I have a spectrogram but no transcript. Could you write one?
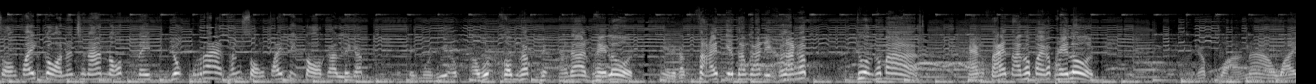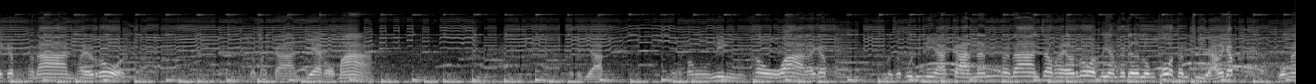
2 ไฟต์ก่อนนั้นชนะน็อกในยกแรกทั้ง 2 ไฟต์ติดต่อกันเลยครับ เป็นมวยที่อาวุธคมครับทางด้านไพโรดนี่นะครับสายเตรียมทำการอีกครั้งครับจ้วงเข้ามา แทงซ้ายตามเข้าไปครับไพโรดครับขวางหน้าไว้ครับทางด้านไพโรธกรรมการแยกออกมาเพยักษ์ต้องนิ่งเข้าว่าแล้วครับเมื่อสักครู่ที่มีอาการนั้นทางด้านเจ้าไพโรธพยายามจะเดินลงโทษทันทีเอาเลยครับวงใน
